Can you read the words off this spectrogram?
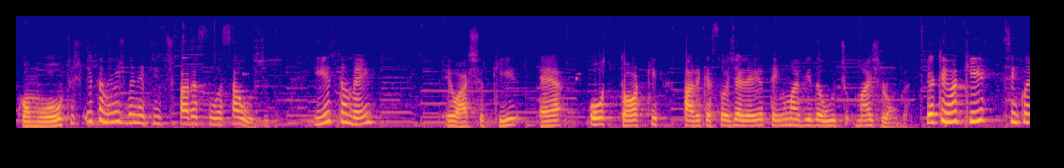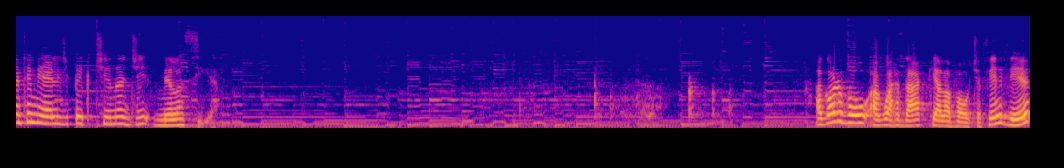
como outros, e também os benefícios para a sua saúde. E também eu acho que é o toque para que a sua geleia tenha uma vida útil mais longa. Eu tenho aqui 50 ml de pectina de melancia. Agora eu vou aguardar que ela volte a ferver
